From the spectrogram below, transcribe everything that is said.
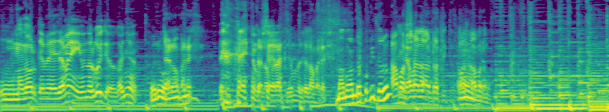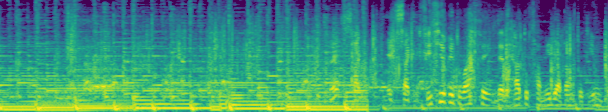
un honor que me llaméis, un orgullo, coño. Bueno, Te lo lo Muchas gracias, hombre. Te lo mereces. vamos a andar un poquito, ¿no? Vamos a charlar un ratito. Vámonos, vámonos. Sac- El sacrificio que tú haces de dejar tu familia tanto tiempo,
